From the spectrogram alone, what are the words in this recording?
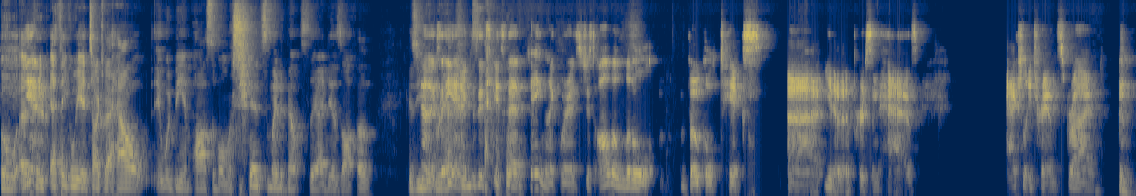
But I Yeah. think I think we had talked about how it would be impossible unless you had somebody to bounce the ideas off of because you No, need exa- yeah, because it's it's that thing like where it's just all the little vocal ticks, uh, you know, that a person has actually transcribed, and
